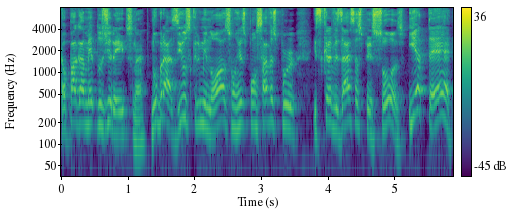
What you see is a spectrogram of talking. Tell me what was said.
é o pagamento dos direitos, né? No Brasil, os criminosos são responsáveis por escravizar essas pessoas e até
